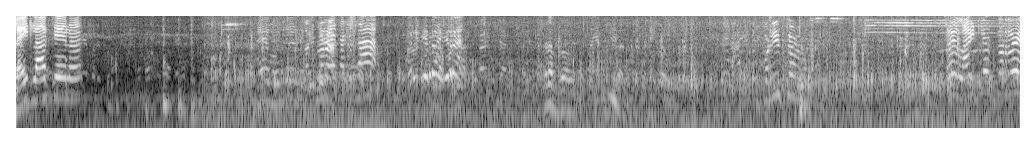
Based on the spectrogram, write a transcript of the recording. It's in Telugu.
లైట్ లాక్ చేయనా ఇప్పుడు తీసుకోండి లైట్ వేసుకోర్రే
